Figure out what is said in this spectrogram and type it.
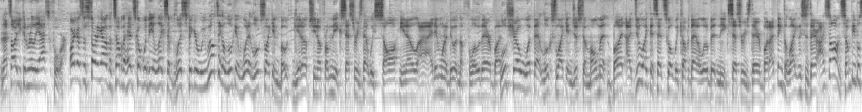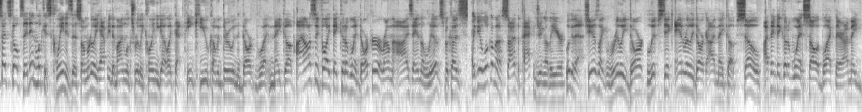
and that's all you can really ask for. Alright guys, so starting out at the top of the head sculpt with the Alexa Bliss figure, we will take a look at what it looks like in both get-ups, you know, from the accessories that we saw. You know, I, I didn't want to do it in the flow there, but we'll show what that looks like in just a moment. But I do like this head sculpt. We covered that a little bit in the accessories there, but I think the likeness is there. I saw on some people's head sculpts, they didn't look as clean as this, so I'm really happy that mine looks really clean. You got like that pink hue coming through in the dark makeup. I honestly feel like they could have went darker around the eyes and the lips because if you look on the side of the packaging over here, look at that. She has like really dark lipstick and really dark eye makeup. So I think they could have went solid black there. I may,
